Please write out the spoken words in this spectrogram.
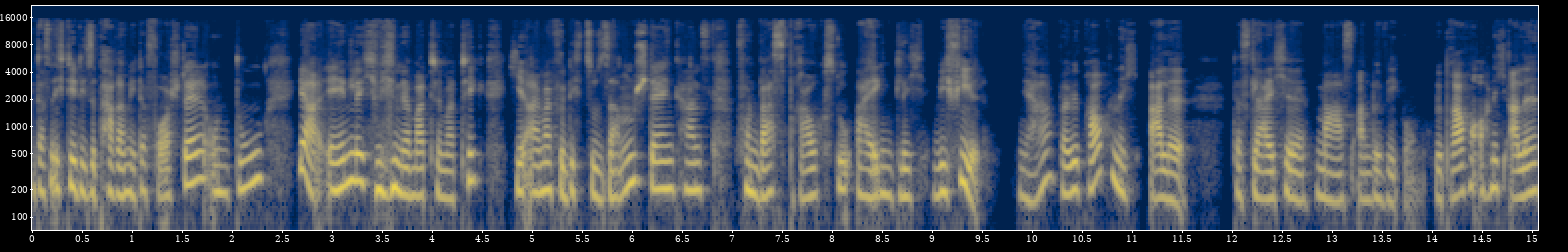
dass ich dir diese Parameter vorstelle und du, ja, ähnlich wie in der Mathematik, hier einmal für dich zusammenstellen kannst, von was brauchst du eigentlich wie viel. Ja, weil wir brauchen nicht alle das gleiche Maß an Bewegung. Wir brauchen auch nicht alle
